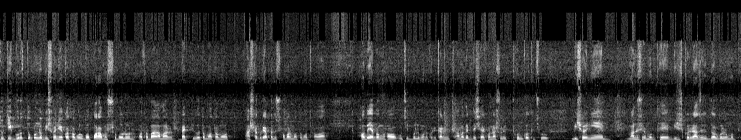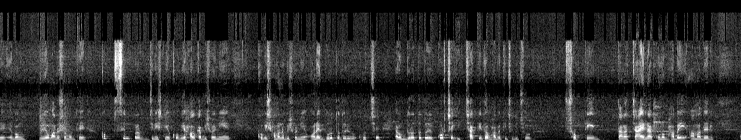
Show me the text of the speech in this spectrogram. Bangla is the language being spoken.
দুটি গুরুত্বপূর্ণ বিষয় নিয়ে কথা বলব। পরামর্শ বলুন অথবা আমার ব্যক্তিগত মতামত। আশা করি আপনাদের সবার মতামত হওয়া হবে এবং হওয়া উচিত বলে মনে করি। কারণ আমাদের দেশে এখন আসলে ঠুনকো কিছু বিষয় নিয়ে মানুষের মধ্যে, বিশেষ করে রাজনৈতিক দলগুলোর মধ্যে এবং প্রিয় মানুষের মধ্যে খুব সিম্পল জিনিস নিয়ে, খুবই হালকা বিষয় নিয়ে, খুবই সামান্য বিষয় নিয়ে অনেক দূরত্ব তৈরি হচ্ছে এবং দূরত্ব তৈরি করছে ইচ্ছাকৃতভাবে কিছু কিছু শক্তি। তারা চায় না কোনোভাবেই আমাদের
